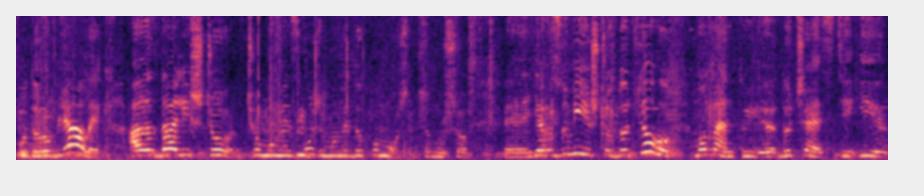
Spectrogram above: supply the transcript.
подоробляли. А далі, що чому ми зможемо, ми допоможемо. Тому що е, я розумію, що до цього моменту е, до честі, і е,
